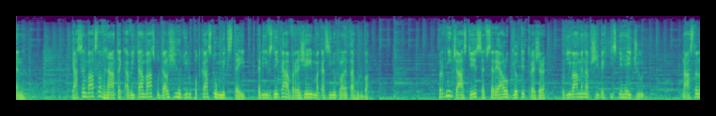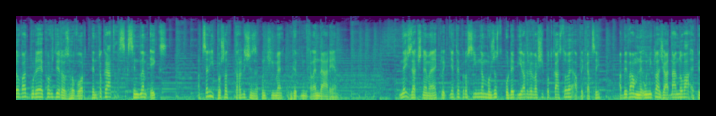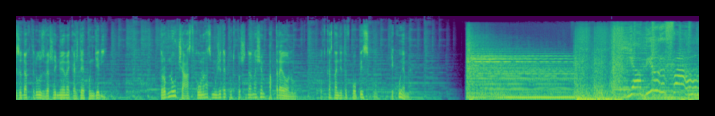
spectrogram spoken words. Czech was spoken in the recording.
Den. Já jsem Václav Hnátek a vítám vás u dalšího dílu podcastu Mixtape, který vzniká v režii magazínu Planeta Hudba. V první části se v seriálu Guilty Treasure podíváme na příběh písně Hey Jude. Následovat bude jako vždy rozhovor, tentokrát s Xindlem X a celý pořad tradičně zakončíme hudebním kalendáriem. Než začneme, klikněte prosím na možnost odebírat ve vaší podcastové aplikaci, aby vám neunikla žádná nová epizoda, kterou zveřejňujeme každé pondělí. Drobnou částkou nás můžete podpořit na našem Patreonu. Odkaz najděte v popisku. Děkujeme. You're beautiful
